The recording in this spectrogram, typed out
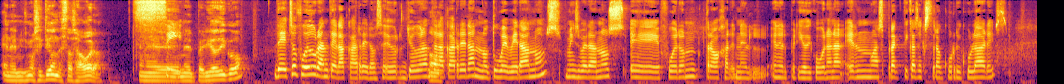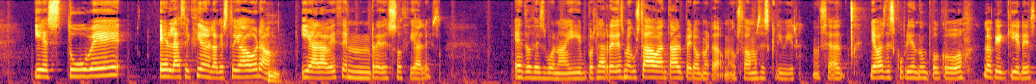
en el mismo sitio donde estás ahora, en el, Sí. en el periódico. De hecho, fue durante la carrera. O sea, yo durante Ah. la carrera no tuve veranos. Mis veranos eh, fueron trabajar en el, en el periódico. Bueno, eran, eran unas prácticas extracurriculares. Y estuve en la sección en la que estoy ahora Mm. y a la vez en redes sociales. Entonces, bueno, ahí pues las redes me gustaban tal, pero en verdad me gustaba más escribir. O sea, ya vas descubriendo un poco lo que quieres.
